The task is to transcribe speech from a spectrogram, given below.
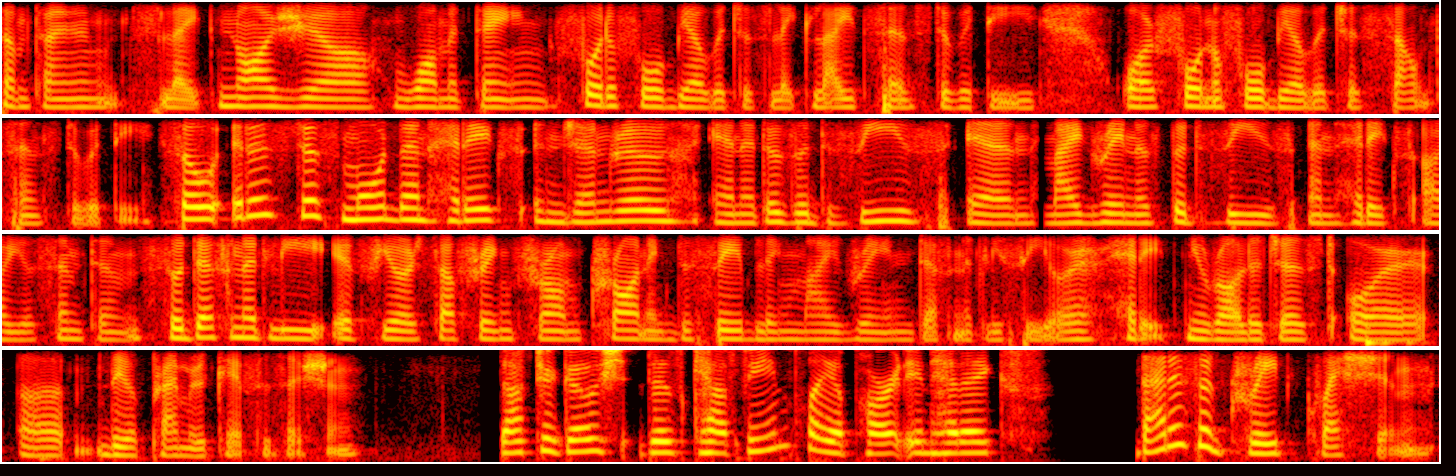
sometimes like nausea, vomiting, photophobia, which is like light sensitivity, or phonophobia, which is sound sensitivity. So it is just more than headaches in general, and it is a disease, and migraine is the disease, and headaches are your symptoms. So definitely, if you're suffering from chronic disabling migraine, definitely see your headache neurologist or uh, their primary care physician. Dr. Ghosh, does caffeine play a part in headaches? That is a great question.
